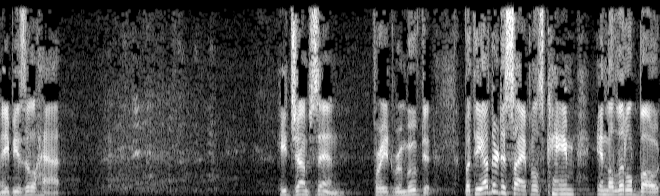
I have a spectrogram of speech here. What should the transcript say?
maybe his little hat. He jumps in, for he'd removed it. But the other disciples came in the little boat,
